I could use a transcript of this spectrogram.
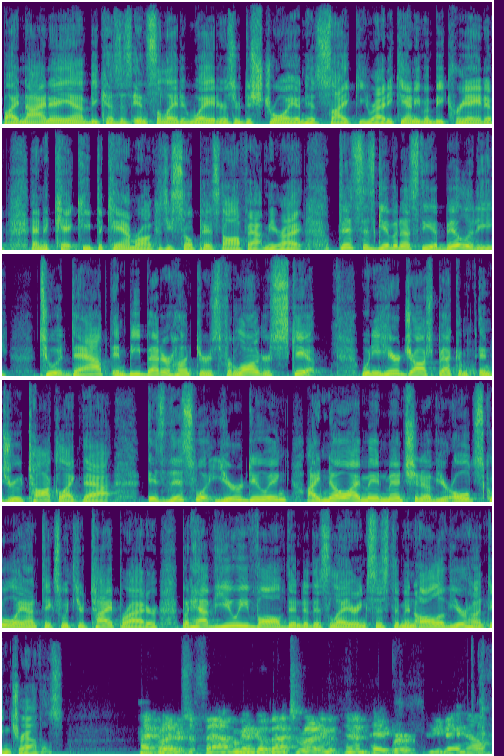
by 9 a.m. because his insulated waders are destroying his psyche, right? He can't even be creative and keep the camera on because he's so pissed off at me, right? This has given us the ability to adapt and be better hunters for longer. Skip, when you hear Josh Beckham and Drew talk like that, is this what you're doing? I know I made mention of your old school antics with your typewriter, but have you evolved into this layering system in all of your hunting travels? Typewriters are fad. We're going to go back to writing with pen and paper any day now.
